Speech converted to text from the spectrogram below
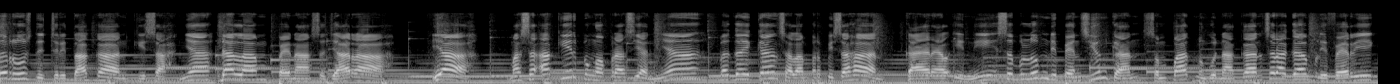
terus diceritakan kisahnya dalam pena sejarah. Ya, Masa akhir pengoperasiannya bagaikan salam perpisahan. KRL ini sebelum dipensiunkan sempat menggunakan seragam livery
